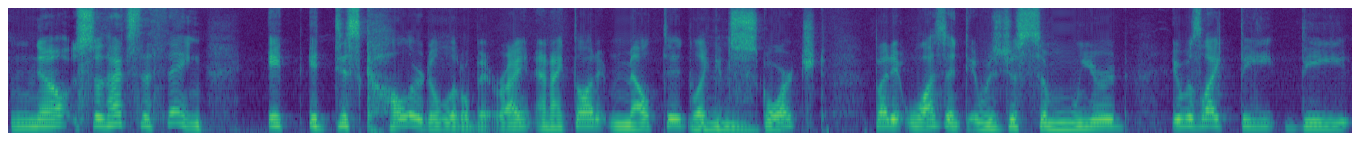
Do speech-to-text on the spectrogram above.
No, so that's the thing. It it discolored a little bit, right? And I thought it melted, like it hmm. scorched, but it wasn't. It was just some weird. It was like the the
